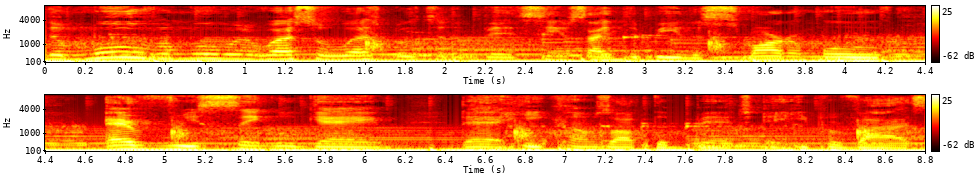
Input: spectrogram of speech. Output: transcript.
The move of moving Russell Westbrook to the bench seems like to be the smarter move every single game that he comes off the bench and he provides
